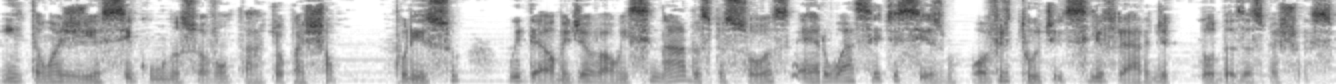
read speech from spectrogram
e então agia segundo a sua vontade ou paixão. Por isso, o ideal medieval ensinado às pessoas era o asceticismo, ou a virtude de se livrar de todas as paixões.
